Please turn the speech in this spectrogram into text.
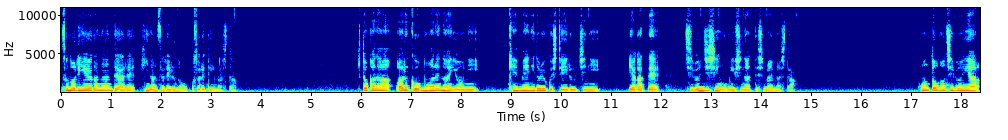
その理由が何であれ非難されるのを恐れていました。人から悪く思われないように懸命に努力しているうちにやがて自分自身を見失ってしまいました。本当の自分や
